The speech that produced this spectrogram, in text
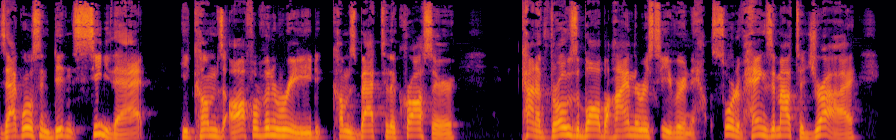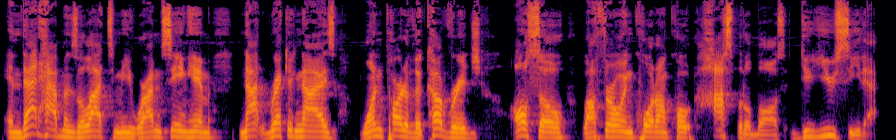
Zach Wilson didn't see that. He comes off of a read, comes back to the crosser, kind of throws the ball behind the receiver and sort of hangs him out to dry. And that happens a lot to me where I'm seeing him not recognize one part of the coverage also while throwing quote unquote hospital balls. Do you see that?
